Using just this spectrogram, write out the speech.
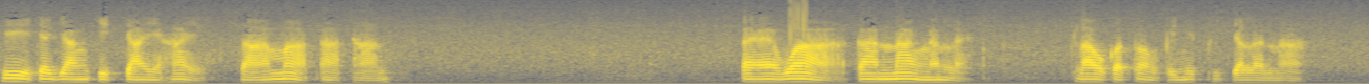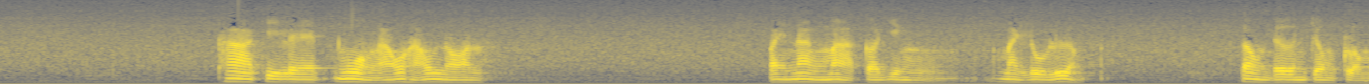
ที่จะยังจิตใจให้สามารถอาถานแต่ว่าการนั่งนั่นแหละ เราก็ต้องไปนิพพิจารณา ถ้ากิเลสง่วงเหงาเหานอน ไปนั่งมากก็ยิ่ง ไม่รู้เรื่อง ต้องเดินจงกรม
